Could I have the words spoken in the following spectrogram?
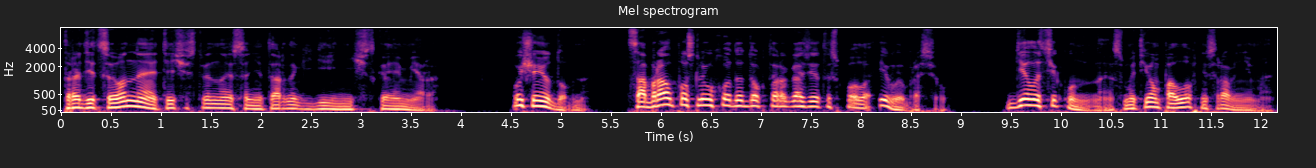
Традиционная отечественная санитарно-гигиеническая мера. Очень удобно. Собрал после ухода доктора газеты с пола и выбросил. Дело секундное, с мытьем полов несравнимое.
